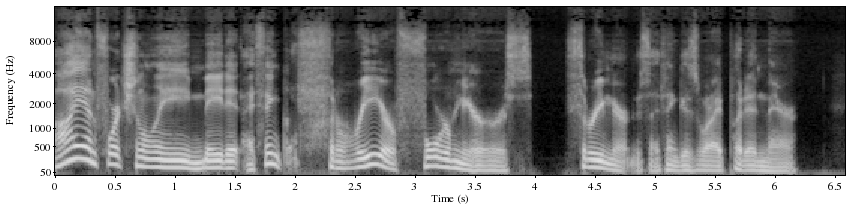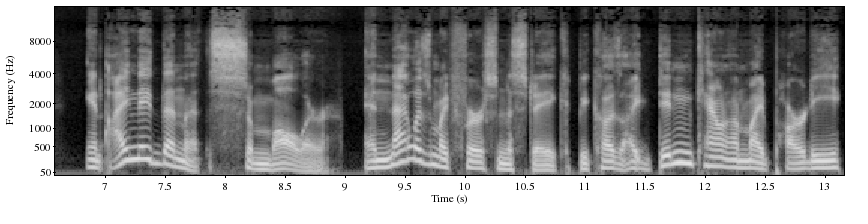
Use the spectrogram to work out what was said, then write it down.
I unfortunately made it, I think, three or four mirrors. Three mirrors, I think, is what I put in there. And I made them smaller. And that was my first mistake because I didn't count on my party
